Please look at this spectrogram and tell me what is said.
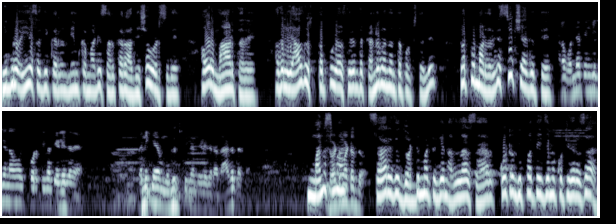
ಇಬ್ಬರು ಐ ಎಸ್ ಅಧಿಕಾರಿ ನೇಮಕ ಮಾಡಿ ಸರ್ಕಾರ ಆದೇಶ ಹೊರಡಿಸಿದೆ. ಅವರು ಮಾಡ್ತಾರೆ. ಅದ್ರಲ್ಲಿ ಯಾವುದು ತಪ್ಪು ವ್ಯವಸ್ಥೆ ಅಂತ ಕಂಡು ಬಂದಂತ ಪಕ್ಷದಲ್ಲಿ ತಪ್ಪು ಮಾಡಿದವರಿಗೆ ಶಿಕ್ಷೆ ಆಗುತ್ತೆ. ಒಂದೇ ತಿಂಗಳಿಗೆ ನಾವು ಕೊಡ್ತೀವಿ ಅಂತ ಹೇಳಿದ್ದಾರೆ. ತನಿಖೆ ಮುಗಿಸ್ತೀವಿ ಅಂತ ಹೇಳಿದ್ದಾರೆ. ಅದಾಗುತ್ತೆ ಮನಸ್ಸು ಸರ್ ಇದು ದೊಡ್ಡ ಮಟ್ಟದ ಅಲ್ಲ ಸರ್. ಕೊಟ್ಟದ್ದು ಇಪ್ಪತ್ತೈದು ಜನ ಕೊಟ್ಟಿದಾರ ಸರ್.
